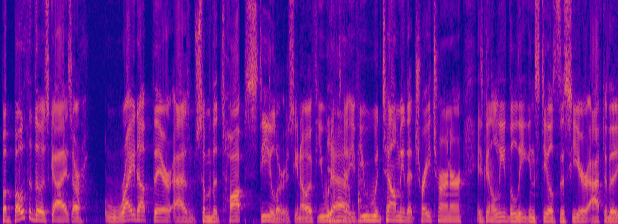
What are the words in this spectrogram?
but both of those guys are right up there as some of the top stealers. You know, if you would Yeah. if you would tell me that Trea Turner is going to lead the league in steals this year after the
